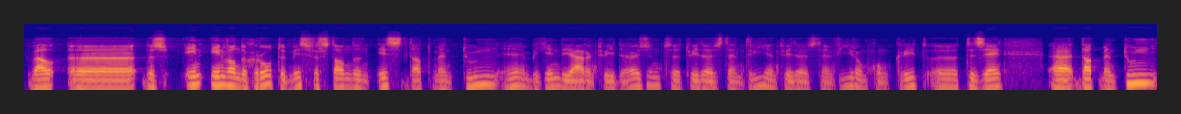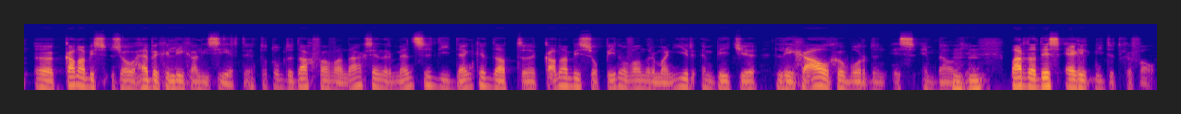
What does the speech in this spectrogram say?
wel, uh, dus een, een van de grote misverstanden is dat men toen, hè, begin de jaren 2000, 2003 en 2004 om concreet uh, te zijn, uh, dat men toen cannabis zou hebben gelegaliseerd. Hè. Tot op de dag van vandaag zijn er mensen die denken dat cannabis op een of andere manier een beetje legaal geworden is in België. Mm -hmm. Maar dat is eigenlijk niet het geval.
